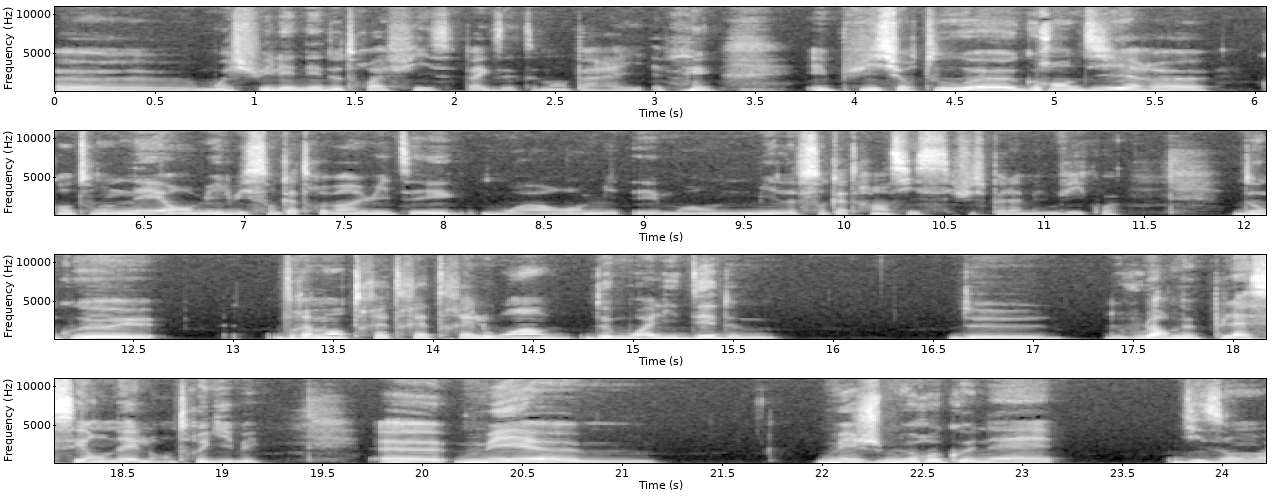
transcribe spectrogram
Moi, je suis l'aînée de trois filles, c'est pas exactement pareil. et puis surtout, grandir quand on est en 1888 et moi en, et moi en 1986, c'est juste pas la même vie, quoi. Donc, euh, vraiment très, très, très loin de moi l'idée de, de, vouloir me placer en elle, entre guillemets. Euh, mais, mais je me reconnais, disons,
